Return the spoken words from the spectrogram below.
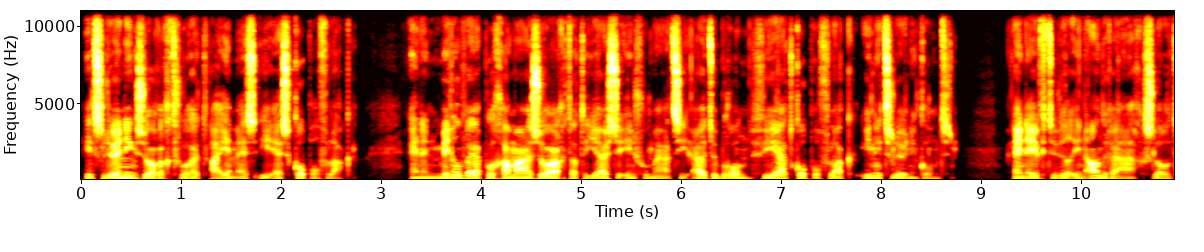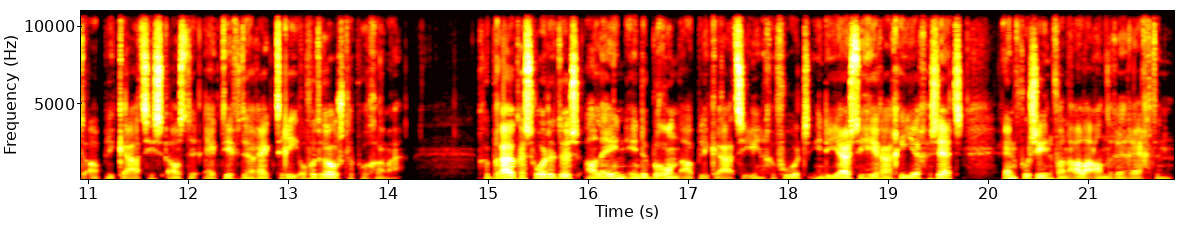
It's Learning zorgt voor het IMS-IS koppelvlak. En een middlewareprogramma zorgt dat de juiste informatie uit de bron via het koppelvlak in It's Learning komt. En eventueel in andere aangesloten applicaties als de Active Directory of het roosterprogramma. Gebruikers worden dus alleen in de bronapplicatie ingevoerd, in de juiste hiërarchieën gezet en voorzien van alle andere rechten.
